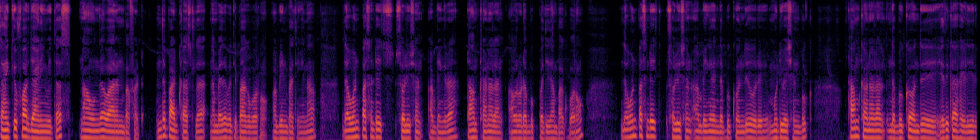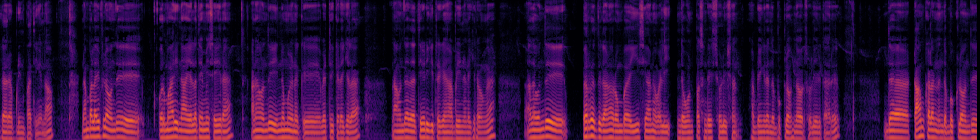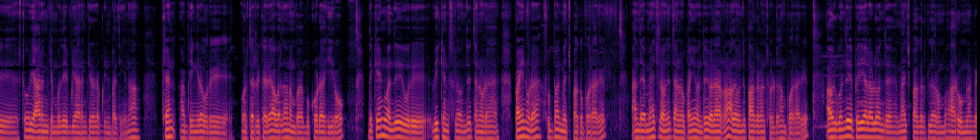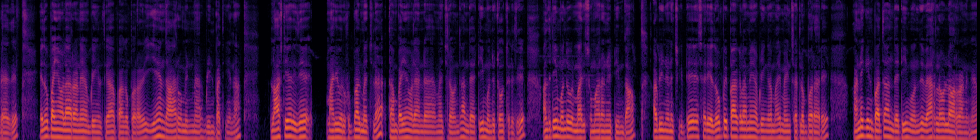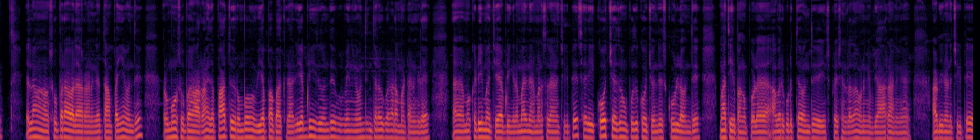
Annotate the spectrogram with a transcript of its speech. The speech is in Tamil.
Thank you for joining with us நான் உங்கள் வாரன் பஃபட். இந்த பாட்காஸ்ட்டில் நம்ம எதை பற்றி பார்க்க போகிறோம் அப்படின்னு பார்த்தீங்கன்னா த ஒன் பர்சன்டேஜ் சொல்யூஷன் அப்படிங்கிற டாம் கனலன் அவரோட புக் பற்றி தான் பார்க்க போகிறோம் த ஒன் பர்சன்டேஜ் சொல்யூஷன் அப்படிங்கிற இந்த புக் வந்து ஒரு மோட்டிவேஷன் புக் டாம் கனலன் இந்த புக்கை வந்து எதுக்காக எழுதியிருக்காரு அப்படின்னு பார்த்தீங்கன்னா நம்ம லைஃப்பில் வந்து ஒரு மாதிரி நான் எல்லாத்தையுமே செய்கிறேன் ஆனால் வந்து இன்னமும் எனக்கு வெற்றி கிடைக்கல. நான் வந்து அதை தேடிக்கிட்டு இருக்கேன் அப்படின்னு நினைக்கிறவங்க அதை வந்து பெறுறதுக்கான ரொம்ப ஈஸியான வழி இந்த ஒன் பர்சன்டேஜ் சொல்யூஷன் அப்படிங்கிற இந்த புக்கில் வந்து அவர் சொல்லியிருக்காரு. இந்த டாம் கலன் இந்த புக்கில் வந்து ஸ்டோரி ஆரம்பிக்கும் போது எப்படி ஆரம்பிக்கிறார் அப்படின்னு பார்த்தீங்கன்னா கென் அப்படிங்கிற ஒரு ஒருத்தர் இருக்கார். அவர் தான் நம்ம புக்கோட ஹீரோ இந்த கென் வந்து ஒரு வீக்கெண்ட்ஸில் வந்து தன்னோட பையனோட ஃபுட்பால் மேட்ச் பார்க்க போகிறாரு அந்த மேட்ச்சில் வந்து தன்னோட பையன் வந்து விளையாடுறான். அதை வந்து பார்க்கலான்னு சொல்லிட்டு தான் போகிறாரு அவருக்கு வந்து பெரிய அளவில் அந்த மேட்ச் பார்க்குறதுல ரொம்ப ஆர்வம்லாம் கிடையாது. ஏதோ பையன் விளையாடுறானே அப்படிங்கிறதுக்காக பார்க்க போகிறாரு ஏன் அந்த ஆர்வமின்மை அப்படின்னு பார்த்தீங்கன்னா லாஸ்ட் இயர் இதே மாதிரி ஒரு ஃபுட்பால் மேட்ச்சில் தன் பையன் விளையாண்ட மேட்ச்சில் வந்து அந்த டீம் வந்து தோற்றுருது அந்த டீம் வந்து ஒரு மாதிரி சுமாரான டீம் தான் அப்படின்னு நினச்சிக்கிட்டு சரி ஏதோ போய் பார்க்கலாமே அப்படிங்கிற மாதிரி மைண்ட் செட்டில் போகிறாரு அன்னைக்குன்னு பார்த்தா அந்த டீம் வந்து வேறு லெவலில் ஆடுறானுங்க. எல்லாம் சூப்பராக விளையாடுறானுங்க. தான் பையன் வந்து ரொம்பவும் சூப்பராக ஆடுறான். இதை பார்த்து ரொம்பவும் வியப்பாக பார்க்குறாரு எப்படி இது வந்து இவங்க வந்து இந்தளவுக்கு விளையாட மாட்டானுங்களே? மொக்க டீமாச்சே அப்படிங்கிற மாதிரி நான் மனசில் நினச்சிக்கிட்டு சரி கோச் எதுவும் புது கோச் வந்து ஸ்கூலில் வந்து மாற்றிருப்பாங்க போல். அவர் கொடுத்த வந்து இன்ஸ்பிரேஷனில் தான் அவனுங்க இப்படி ஆடுறானுங்க அப்படின்னு நினச்சிக்கிட்டு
